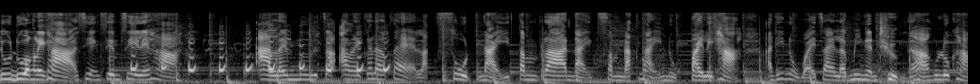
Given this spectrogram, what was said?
ดูดวงเลยค่ะ เสียงเซียมซีเลยค่ะอ่านลายมือจะอะไรก็แล้วแต่หลักสูตรไหนตำราไหนสำนักไหนหนูไปเลยค่ะ อันที่หนูไว้ใจแล้วมีเงินถึงนะคะคุณลูกค้า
